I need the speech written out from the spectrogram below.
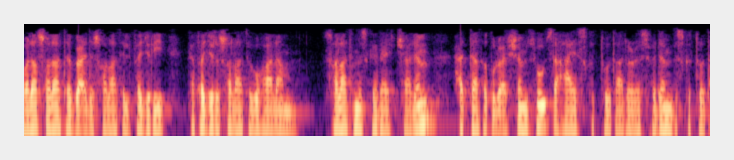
ወላ ሰላተ በዕደ ሰላት አልፈጅሪ ከፈጅር ሰላት በኋላም ሰላት መስገድ አይቻልም ሐታ ተጥሉዐ ሸምሱ ፀሐይ እስክትወጣ ድረስ በደንብ እስክትወጣ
